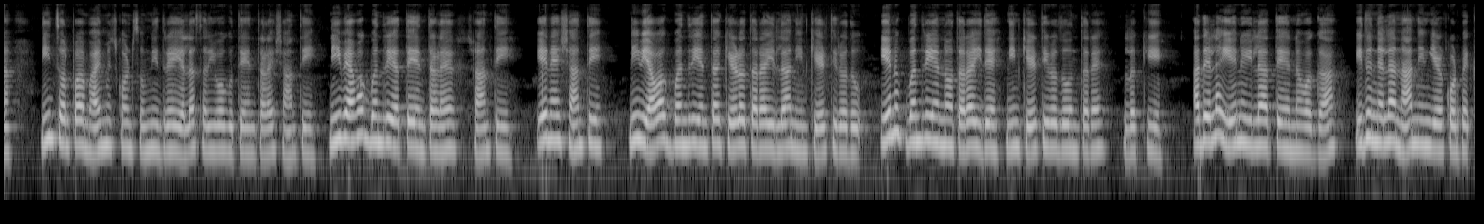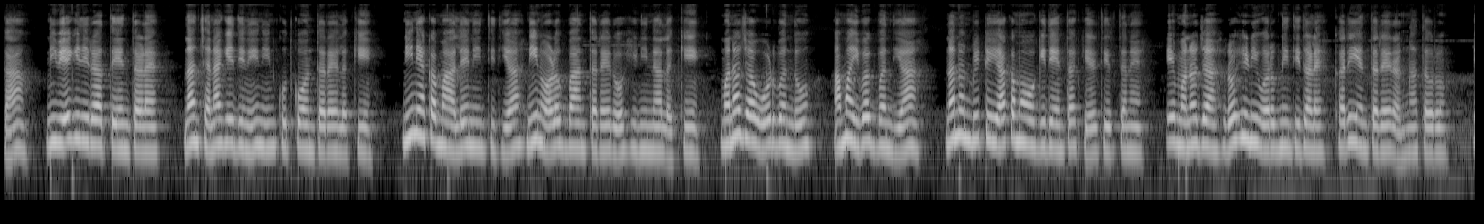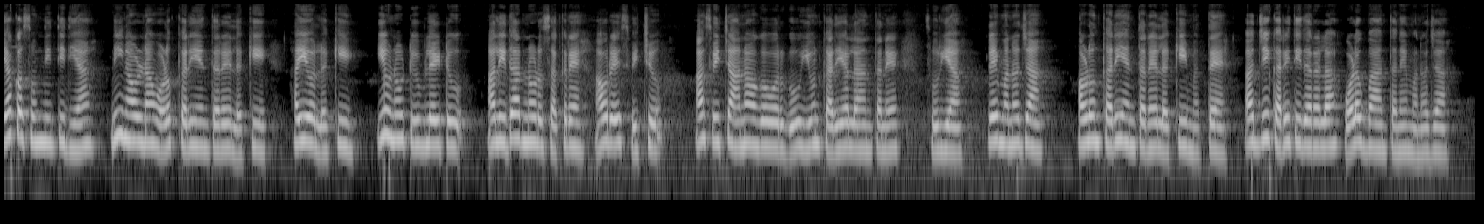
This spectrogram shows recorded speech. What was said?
ನೀನು ಸ್ವಲ್ಪ ಬಾಯಿ ಮುಚ್ಕೊಂಡು ಸುಮ್ಮನಿದ್ರೆ ಎಲ್ಲ ಸರಿ ಹೋಗುತ್ತೆ ಅಂತಾಳೆ ಶಾಂತಿ. ನೀವು ಯಾವಾಗ ಬಂದ್ರಿ ಅತ್ತೆ? ಅಂತಾಳೆ ಶಾಂತಿ. ಏನೇ ಶಾಂತಿ ನೀವು ಯಾವಾಗ ಬಂದ್ರಿ ಅಂತ ಕೇಳೋ ಥರ ಇಲ್ಲ, ನೀನು ಕೇಳ್ತಿರೋದು. ಏನಕ್ಕೆ ಬಂದ್ರಿ ಅನ್ನೋ ಥರ ಇದೆ, ನೀನು ಕೇಳ್ತಿರೋದು ಅಂತಾರೆ ಲಕ್ಕಿ. ಅದೆಲ್ಲ ಏನೂ ಇಲ್ಲ ಅತ್ತೆ ಅನ್ನೋವಾಗ, ಇದನ್ನೆಲ್ಲ ನಾನು ನಿನ್ಗೆ ಹೇಳ್ಕೊಡ್ಬೇಕಾ? ನೀವು ಹೇಗಿದ್ದೀರಾ ಅತ್ತೆ ಅಂತಾಳೆ. ನಾನು ಚೆನ್ನಾಗಿದ್ದೀನಿ, ನೀನು ಕೂತ್ಕೋ ಅಂತಾರೆ ಲಕ್ಕಿ. ನೀನು ಯಾಕಮ್ಮ ಅಲ್ಲೇ ನಿಂತಿದ್ಯಾ? ನೀನು ಒಳಗೆ ಬಾ ಅಂತಾರೆ ರೋಹಿಣಿನ ಲಕ್ಕಿ. ಮನೋಜ ಓಡ್ ಬಂದು, ಅಮ್ಮ, ಇವಾಗ ಬಂದ್ಯಾ? ನನ್ನನ್ನು ಬಿಟ್ಟು ಯಾಕಮ್ಮ ಹೋಗಿದೆ ಅಂತ ಕೇಳ್ತಿರ್ತಾನೆ. ಏ ಮನೋಜ, ರೋಹಿಣಿ ಹೊರಗೆ ನಿಂತಿದ್ದಾಳೆ, ಕರಿ ಅಂತಾರೆ ರಂಗನಾಥ್ ಅವರು. ಯಾಕೋ ಸುಮ್ಮನೆ ನಿಂತಿದ್ಯಾ? ನೀನು ಅವಳನ್ನ ಒಳಗೆ ಕರಿ ಅಂತಾರೆ ಲಕ್ಕಿ. ಅಯ್ಯೋ ಲಕ್ಕಿ, ಇವನು ಟ್ಯೂಬ್ಲೈಟು. ಅಲ್ಲಿದ್ದಾರೆ ನೋಡು ಸಕ್ಕರೆ ಅವರೇ ಸ್ವಿಚ್ಚು. ಆ ಸ್ವಿಚ್ ಆನ್ ಆಗೋವರೆಗೂ ಇವನು ಕರಿಯಲ್ಲ ಅಂತಾನೆ ಸೂರ್ಯ. ರೇ ಮನೋಜ ಅವಳನ್ನ ಕರಿ ಅಂತಾನೆ ಲಕ್ಕಿ ಮತ್ತೆ. ಅಜ್ಜಿ ಕರಿತಿದಾರಲ್ಲ, ಒಳಗೆ ಬಾ ಅಂತಾನೆ ಮನೋಜ.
